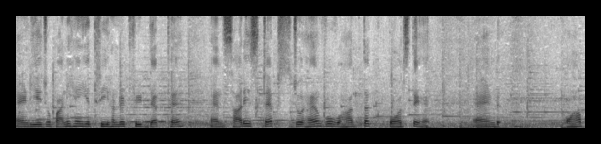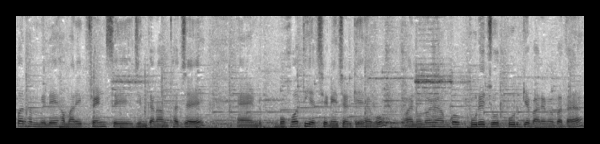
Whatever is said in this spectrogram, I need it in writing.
एंड ये जो पानी है, ये 300 फीट डेप्थ है एंड सारे स्टेप्स जो हैं वो वहाँ तक पहुँचते हैं। एंड वहाँ पर हम मिले हमारे एक फ्रेंड से जिनका नाम था जय। एंड बहुत ही अच्छे नेचर के हैं वो। एंड उन्होंने हमको पूरे जोधपुर के बारे में बताया।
